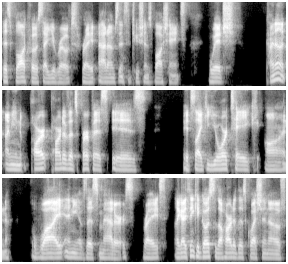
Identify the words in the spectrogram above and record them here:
this blog post that you wrote, right? Atoms Institutions Blockchains, which kind of i mean part part of its purpose is it's like your take on why any of this matters right? Like i think it goes to the heart of this question of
